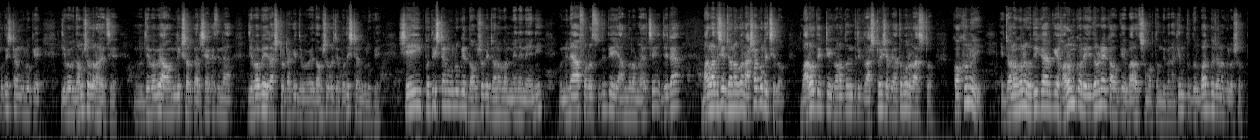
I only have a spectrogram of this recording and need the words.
প্রতিষ্ঠানগুলোকে যেভাবে ধ্বংস করা হয়েছে, যেভাবে আওয়ামী লীগ সরকার, শেখ হাসিনা যেভাবে রাষ্ট্রটাকে যেভাবে ধ্বংস করেছে প্রতিষ্ঠানগুলোকে, সেই প্রতিষ্ঠানগুলোকে ধ্বংসকে জনগণ মেনে নেয়নি নেওয়া ফলশ্রুতিতে এই আন্দোলন হয়েছে, যেটা বাংলাদেশের জনগণ আশা করেছিল ভারত একটি গণতান্ত্রিক রাষ্ট্র হিসাবে, এত বড় রাষ্ট্র, কখনোই জনগণের অধিকারকে হরণ করে এই ধরনের কাউকে ভারত সমর্থন দেবে না। কিন্তু দুর্ভাগ্যজনক হলো সত্য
